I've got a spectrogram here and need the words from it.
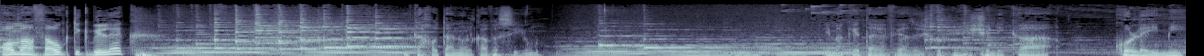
עומר פרוק תקבילק ייקח אותנו על קו הסיום עם הקטע היפה הזה שנקרא קולי מי.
